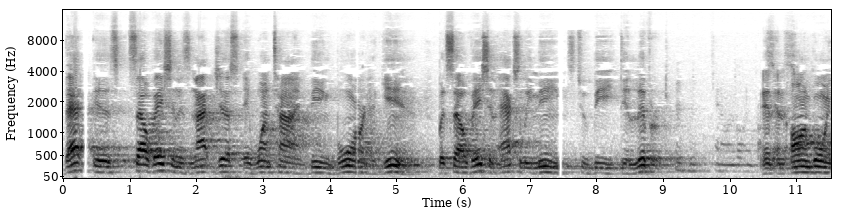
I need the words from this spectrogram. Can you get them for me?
that is salvation is not just a one time being born again, but salvation actually means to be delivered ongoing and an ongoing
